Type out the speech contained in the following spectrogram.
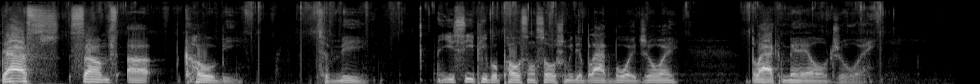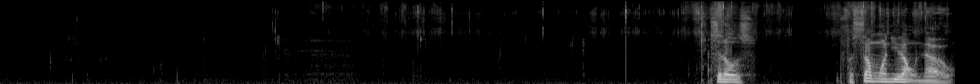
that sums up Kobe to me. And you see people post on social media, black boy joy, black male joy. So those for someone you don't know,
